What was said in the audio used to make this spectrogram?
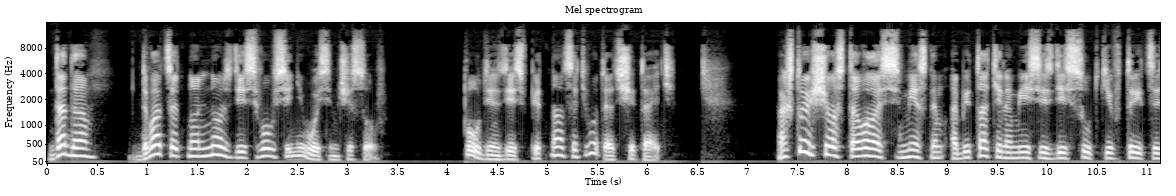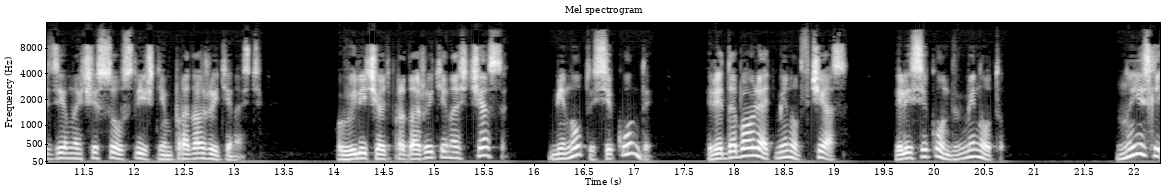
Да-да, 20.00 здесь вовсе не 8 часов. Полдень здесь в 15, вот и отсчитайте. А что еще оставалось местным обитателям, если здесь сутки в 30 земных часов с лишним продолжительность? Увеличивать продолжительность часа? Минуты? Секунды? Или добавлять минут в час? Или секунд в минуту? Но если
